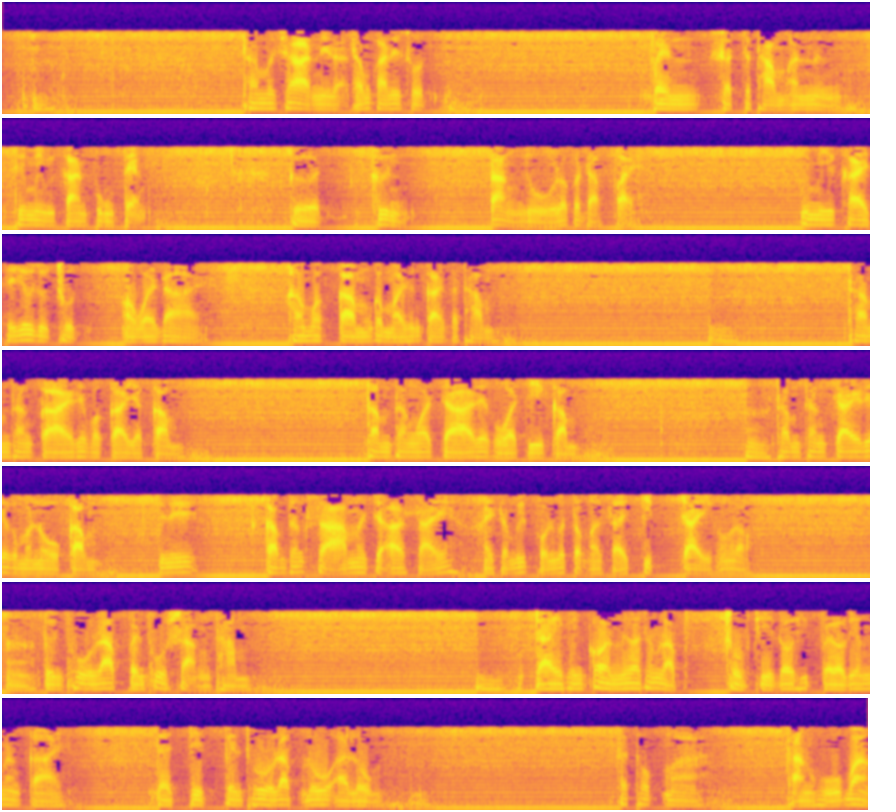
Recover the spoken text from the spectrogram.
ธรรมชาตินี่แหละสำคัญที่สุด เป็นสัจธรรมอันหนึ่ง ที่ไม่มีการปรุงแต่ง เกิดขึ้นตั้งอยู่แล้วก็ดับไป ไม่มีใครจะยืดหยุดฉุดเอาไว้ได้คำว่ากรรมก็หมายถึงการกระทำทำทางกายเรียกว่ากายกรรมทำทางวาจาเรียกว่าจีกรรมทำทางใจเรียกว่ามโนกรรม ทีนี้ กรรมทั้งสามมันจะอาศัย ให้สำลิดผลก็ต้องอาศัยจิตใจของเราเป็นผู้รับเป็นผู้สั่งทำใจเป็นก้อนเนื้อสำหรับสูบฉีดโลหิตไปเราเลี้ยงร่างกาย แต่จิตเป็นผู้รับรู้อารมณ์กระทบมาทางหูบ้าง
